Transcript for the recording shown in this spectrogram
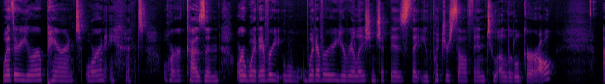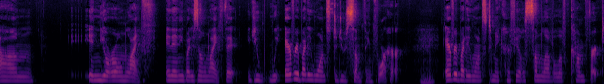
Whether you're a parent or an aunt or a cousin or whatever whatever your relationship is that you put yourself into a little girl um, in your own life in anybody's own life that you we, everybody wants to do something for her. Everybody wants to make her feel some level of comfort.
